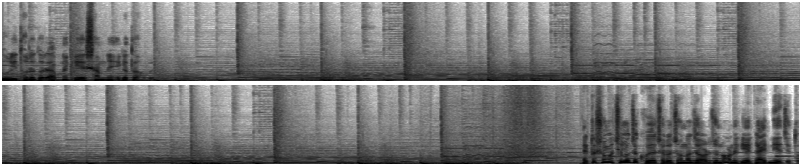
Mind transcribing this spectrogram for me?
দড়ি ধরে ধরে আপনাকে সামনে এগোতে হবে। একটা সময় ছিল যে খোয়াছড়া ঝর্ণা যাওয়ার জন্য অনেকে গাইড নিয়ে যেত।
